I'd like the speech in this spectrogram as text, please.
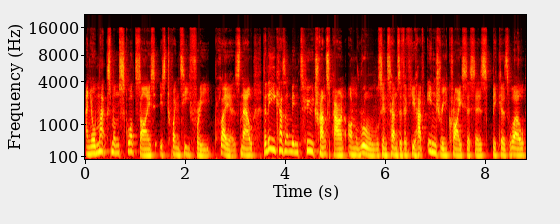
and your maximum squad size is 23 players. Now, the league hasn't been too transparent on rules in terms of if you have injury crises, because, well,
